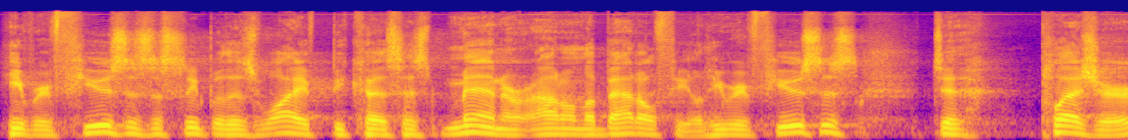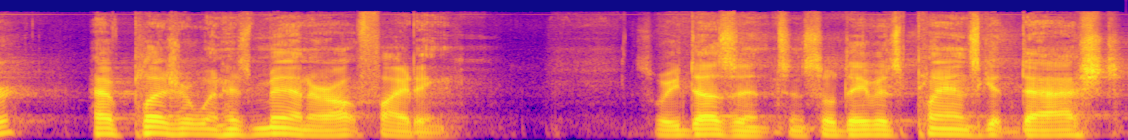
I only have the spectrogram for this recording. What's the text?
he refuses to sleep with his wife because his men are out on the battlefield. He refuses to pleasure, have pleasure when his men are out fighting. So he doesn't. And so David's plans get dashed.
